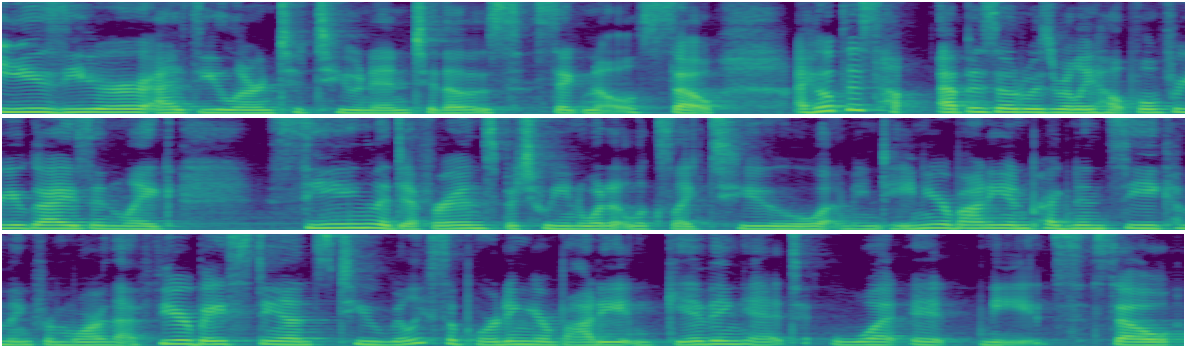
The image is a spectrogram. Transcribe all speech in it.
easier as you learn to tune into those signals. So, I hope this episode was really helpful for you guys and like seeing the difference between what it looks like to maintain your body in pregnancy, coming from more of that fear based stance to really supporting your body and giving it what it needs. So,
